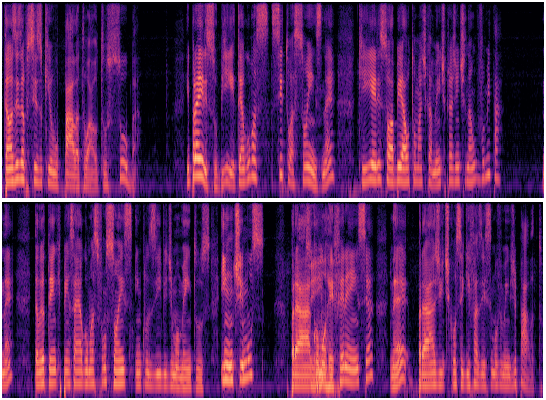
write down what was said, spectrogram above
Então, às vezes eu preciso que o palato alto suba. E para ele subir, tem algumas situações, né? Que ele sobe automaticamente para a gente não vomitar, né? Então eu tenho que pensar em algumas funções, inclusive de momentos íntimos, para como referência, né, para a gente conseguir fazer esse movimento de palato.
